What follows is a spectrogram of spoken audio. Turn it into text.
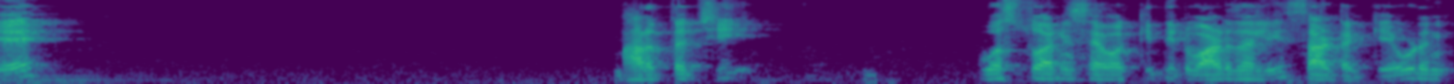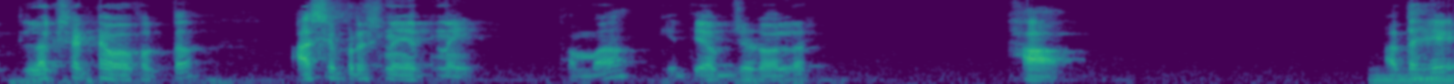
हे भारताची वस्तू आणि सेवा किती वाढ झाली? सहा टक्के. एवढं लक्षात ठेवा फक्त. असे प्रश्न येत नाही. थांबा. किती अब्ज डॉलर? हा. आता हे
